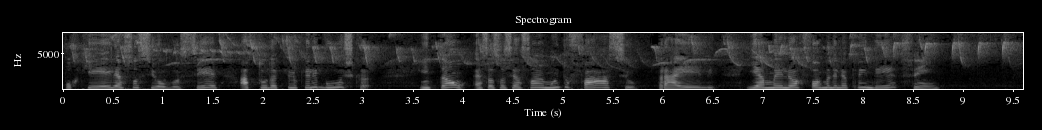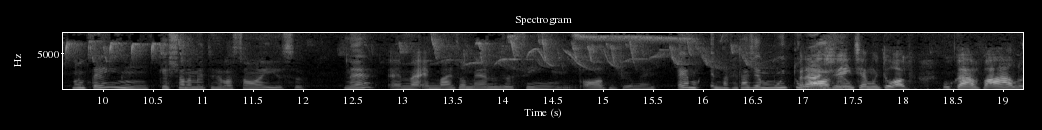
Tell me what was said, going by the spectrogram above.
porque ele associou você a tudo aquilo que ele busca. Então, essa associação é muito fácil para ele e é a melhor forma dele aprender. Sim. Não tem questionamento em relação a isso, né? É, é mais ou menos assim, óbvio, né? É, na verdade, é muito Pra óbvio. gente é muito óbvio. O cavalo,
